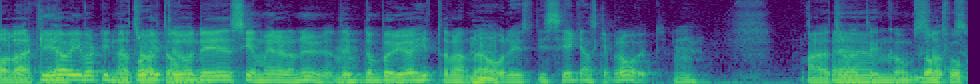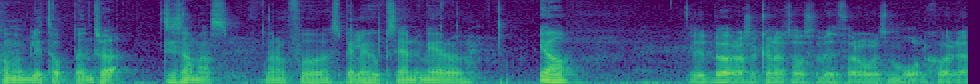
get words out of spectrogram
ja, verkligen. Vi har ju varit inne på lite de- och det ser man ju redan nu. Att det- Mm. De börjar hitta varandra Mm. och det, det ser ganska bra ut. mm. Ja, jag tror att det Ehm, kom, de två kommer bli toppen tror jag. Tillsammans. När de får spela ihop sig ännu mer. Och Ja. Vi bör alltså kunna ta oss förbi förra årets målskörda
